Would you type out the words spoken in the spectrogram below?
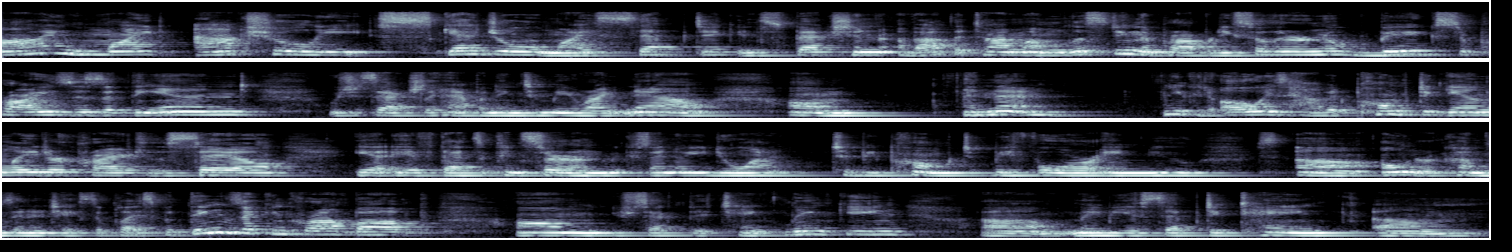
I might actually schedule my septic inspection about the time I'm listing the property so there are no big surprises at the end, which is actually happening to me right now. Um, and then you could always have it pumped again later prior to the sale if that's a concern because I know you do want it to be pumped before a new uh, owner comes in and takes the place. But things that can crop up, um, your septic tank linking, um, maybe a septic tank um,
